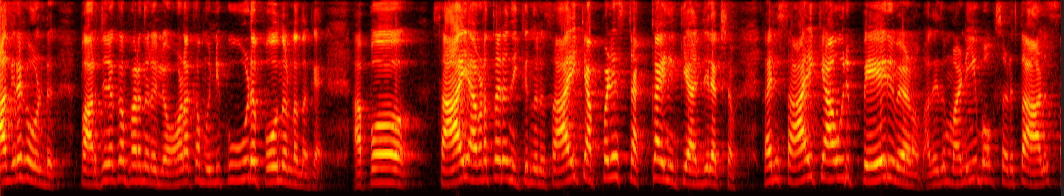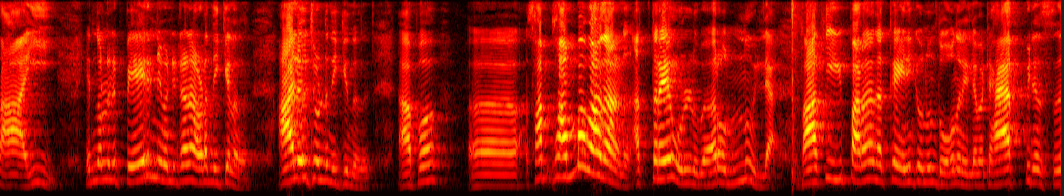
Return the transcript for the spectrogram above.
ആഗ്രഹമുണ്ട്. അപ്പോൾ അർജുനൊക്കെ പറയുന്നുണ്ട് ലോണൊക്കെ മുന്നിൽ കൂടെ പോകുന്നുണ്ടെന്നൊക്കെ. അപ്പോൾ സായി അവിടെ തന്നെ നിൽക്കുന്നുണ്ട്. സായിക്ക് അപ്പോഴേ സ്റ്റക്കായി നിൽക്കുക അഞ്ച് ലക്ഷം. കാര്യം സായിക്ക് ആ ഒരു പേര് വേണം. അതായത് മണി ബോക്സ് എടുത്ത ആൾ സായി എന്നുള്ളൊരു പേരിന് വേണ്ടിയിട്ടാണ് അവിടെ നിൽക്കുന്നത്. ആലോചിച്ചുകൊണ്ട് നിൽക്കുന്നത്. അപ്പോൾ സംഭവം അതാണ്. അത്രേ ഉള്ളൂ. വേറെ ഒന്നുമില്ല ബാക്കി ഈ പറഞ്ഞതൊക്കെ എനിക്കൊന്നും തോന്നുന്നില്ല മറ്റേ ഹാപ്പിനെസ്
